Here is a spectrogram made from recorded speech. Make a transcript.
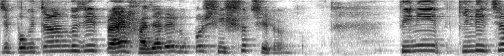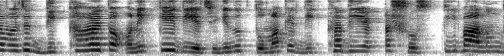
যে পবিত্রানন্দজির প্রায় হাজারের উপর শিষ্য ছিল। তিনি কি লিখছেন? বলছেন, দীক্ষা হয়তো অনেককেই দিয়েছি, কিন্তু তোমাকে দীক্ষা দিয়ে একটা স্বস্তি বা আনন্দ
